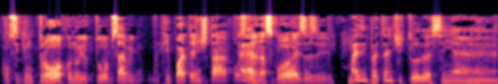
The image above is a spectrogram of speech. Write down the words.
conseguir um troco no YouTube, sabe? O que importa é a gente tá postando É. as coisas e. mais importante de tudo, assim, é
